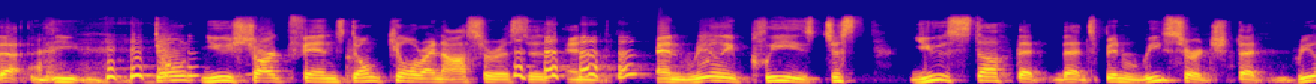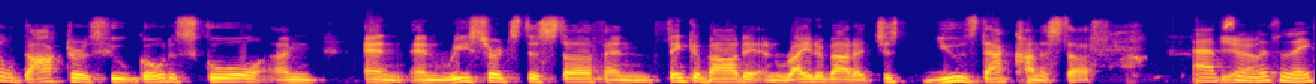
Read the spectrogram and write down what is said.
that don't use shark fins, don't kill rhinoceroses, and and really please just use stuff that that's been researched that real doctors who go to school and and and research this stuff and think about it and write about it just use that kind of stuff Absolutely.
